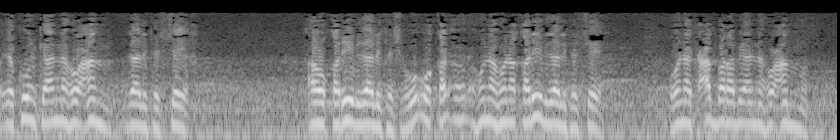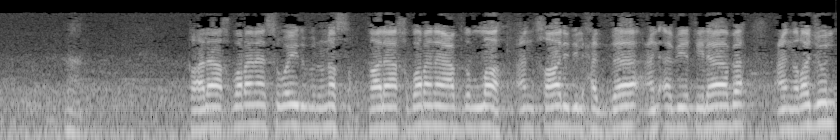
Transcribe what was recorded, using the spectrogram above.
ويكون كأنه عم ذلك الشيخ أو قريب ذلك الشيخ هنا هنا قريب ذلك الشيخ. وهناك عبر بأنه عمه نعم. قال أخبرنا سويد بن نصر قال أخبرنا عبد الله عن خالد الحذاء عن أبي قلابة عن رجل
